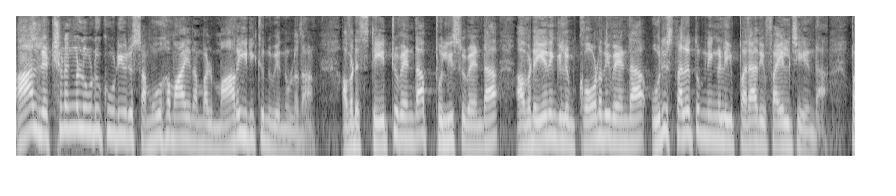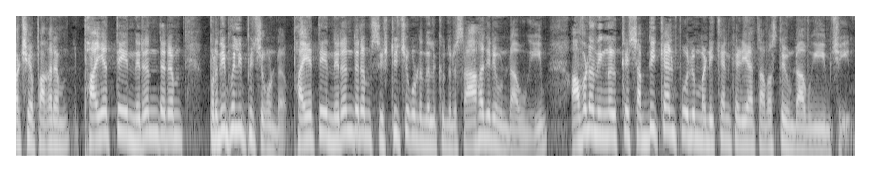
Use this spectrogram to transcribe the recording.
ആ ലക്ഷണങ്ങളോട് കൂടി ഒരു സമൂഹമായി നമ്മൾ മാറിയിരിക്കുന്നു എന്നുള്ളതാണ്. അവിടെ സ്റ്റേറ്റ് വേണ്ട പോലീസ് വേണ്ട അവിടെ ഏതെങ്കിലും കോടതി വേണ്ട ഒരു സ്ഥലത്തും നിങ്ങൾ ഈ പരാതി ഫയൽ ചെയ്യേണ്ട. പക്ഷേ പകരം ഭയത്തെ നിരന്തരം പ്രതിഫലിപ്പിച്ചുകൊണ്ട് ഭയത്തെ നിരന്തരം സൃഷ്ടിച്ചുകൊണ്ട് നിൽക്കുന്ന ഒരു സാഹചര്യം ഉണ്ടാവുകയും അവിടെ നിങ്ങൾക്ക് ശബ്ദിക്കാൻ പോലും മടിക്കാൻ കഴിയാത്ത അവസ്ഥ ഉണ്ടാവുകയും ചെയ്യും.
